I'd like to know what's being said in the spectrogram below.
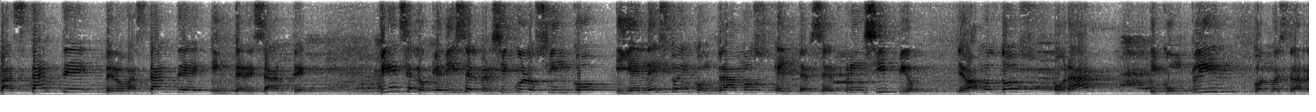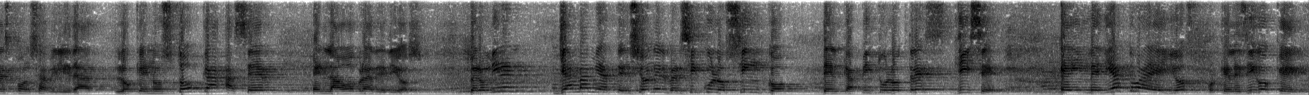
bastante, pero bastante interesante. Fíjense lo que dice el versículo 5 y en esto encontramos el tercer principio. Llevamos dos, orar y cumplir con nuestra responsabilidad, lo que nos toca hacer en la obra de Dios. Pero miren llama mi atención el versículo 5 del capítulo 3. Dice, e inmediato a ellos, porque les digo que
